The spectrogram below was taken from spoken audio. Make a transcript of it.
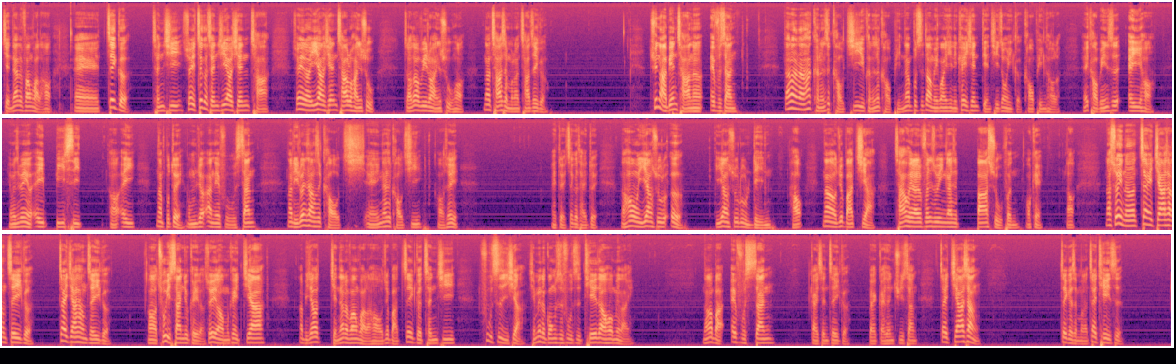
简单的方法了哈。诶，这个成绩，所以这个成绩要先查，所以呢，一样先插入函数，找到 v 的函数哈。那查什么呢？查这个，去哪边查呢？F 三。当然呢，它可能是考基，可能是考评，那不知道没关系，你可以先点其中一个考评好了。哎，考评是 A 哈，我们这边有 A、B、C，啊 A，那不对，我们就按 F 三。那理论上是考七，哎，应该是考七，好，所以，哎，对，这个才对。然后一样输入二，一样输入零，好，那我就把甲查回来的分数应该是八十五分，OK，好。那所以呢，再加上这一个，再加上这一个，啊，除以三就可以了。所以呢，我们可以加，啊，比较简单的方法了哈。我就把这个乘积复制一下，前面的公式复制贴到后面来，然后把 F 三改成这个，改改成 G 三，再加上这个什么呢？再贴一次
